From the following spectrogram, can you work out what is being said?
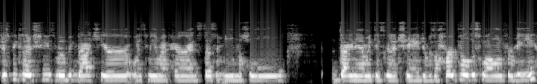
just because she's moving back here with me and my parents doesn't mean the whole dynamic is going to change. It was a hard pill to swallow for me,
